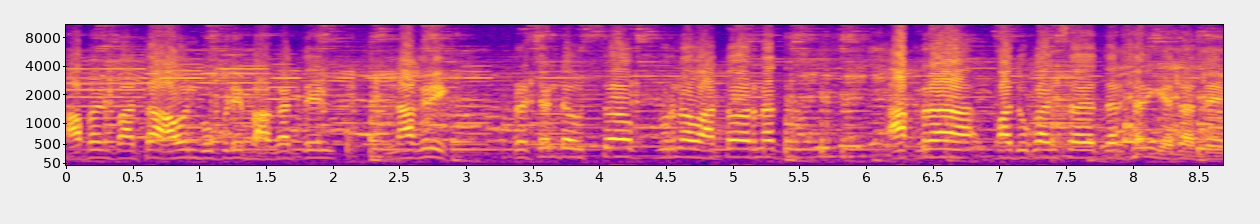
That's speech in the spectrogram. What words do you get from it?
आपण पाहता औंध बोपडे भागातील नागरिक प्रचंड उत्सव पूर्ण वातावरणात अकरा पादुकांचं दर्शन घेतात ते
